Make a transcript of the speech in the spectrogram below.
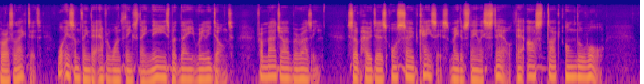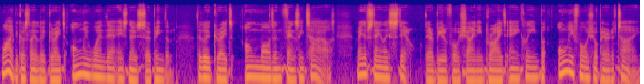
Quora selected. What is something that everyone thinks they need but they really don't? From Magi Barazi. Soap holders or soap cases made of stainless steel that are stuck on the wall. Why? Because they look great only when there is no soap in them. They look great on modern fancy tiles made of stainless steel. They're beautiful, shiny, bright, and clean, but only for a short period of time.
